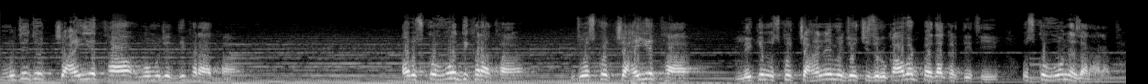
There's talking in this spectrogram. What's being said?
मुझे जो चाहिए था, वो मुझे दिख रहा था। और उसको वो दिख रहा था, जो उसको चाहिए था, लेकिन उसको चाहने में जो चीज़ रुकावट पैदा करती थी, उसको वो नज़र आ रहा था।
